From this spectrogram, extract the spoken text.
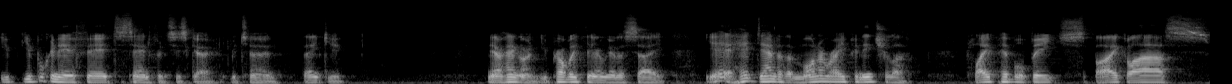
You, you book an airfare to San Francisco. Return. Thank you. Now, hang on. You probably think I'm going to say, yeah, head down to the Monterey Peninsula, play Pebble Beach, Spyglass,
